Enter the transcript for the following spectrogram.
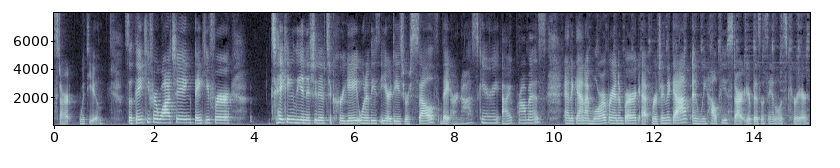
start with you. So, thank you for watching. Thank you for taking the initiative to create one of these ERDs yourself. They are not scary, I promise. And again, I'm Laura Brandenburg at Bridging the Gap, and we help you start your business analyst career.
